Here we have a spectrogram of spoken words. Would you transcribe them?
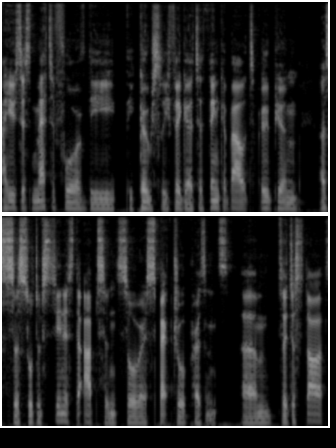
I use this metaphor of the the ghostly figure to think about opium as a sort of sinister absence or a spectral presence. Um, so to start,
